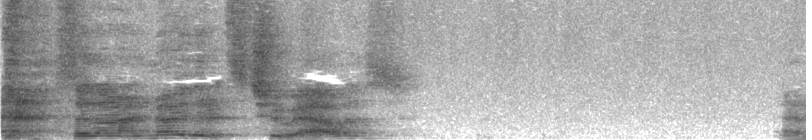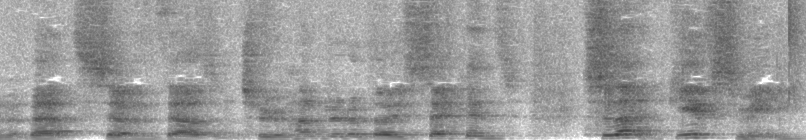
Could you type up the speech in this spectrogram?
so then I know that it's two hours, and that's 7,200 of those seconds. So that gives me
